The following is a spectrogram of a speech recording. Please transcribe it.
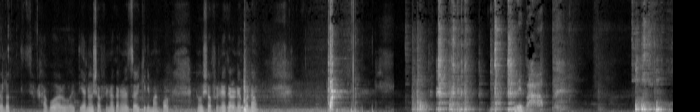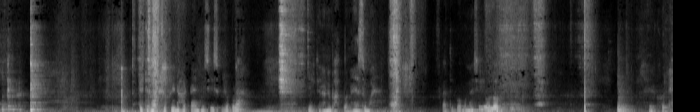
তলত খাব আৰু এতিয়া নৈশ ফ্ৰেণ্ডৰ কাৰণে ছয়খিনি মাংস নৈশ ফ্ৰেণ্ডৰ কাৰণে বনাওঁ এতিয়া নৈশ ফ্ৰেণ্ড অহাৰ টাইম হৈছে স্কুলৰ পৰা সেইকাৰণে ভাত বনাই আছোঁ মই। ৰাতিপুৱা বনাইছিলোঁ অলপ। শেষ হ'লে।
